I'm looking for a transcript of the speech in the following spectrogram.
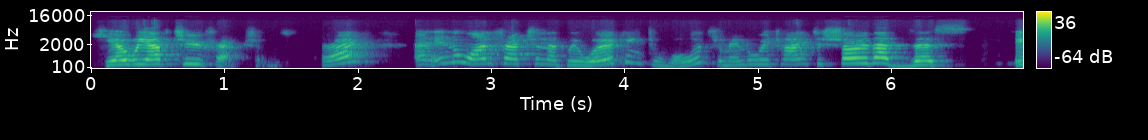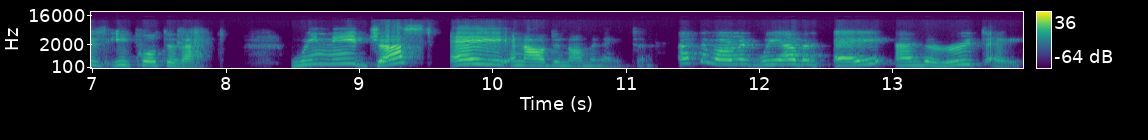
Here we have two fractions, all right? And in the one fraction that we're working towards, remember we're trying to show that this is equal to that. We need just a in our denominator. At the moment, we have an a and a root a.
